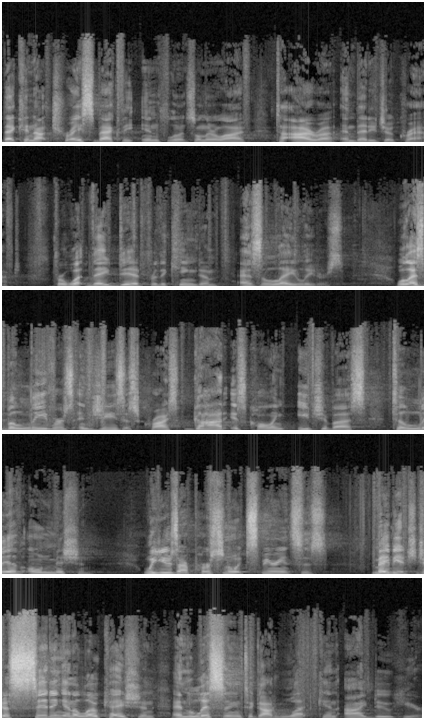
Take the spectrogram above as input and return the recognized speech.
that cannot trace back the influence on their life to Ira and Betty Joe Craft for what they did for the kingdom as lay leaders. Well, as believers in Jesus Christ, God is calling each of us to live on mission. We use our personal experiences. Maybe it's just sitting in a location and listening to God. What can I do here?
